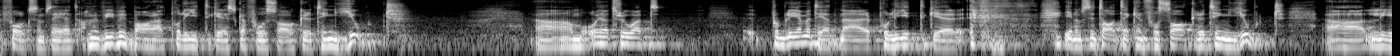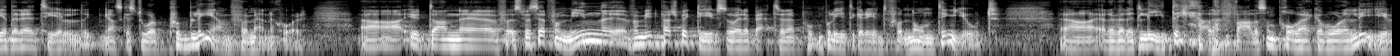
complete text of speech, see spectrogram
folk som säger att ah, men vi vill bara att politiker ska få saker och ting gjort. Um, och jag tror att problemet är att när politiker inom citattecken får saker och ting gjort uh, leder det till ganska stora problem för människor. Uh, utan uh, speciellt från, min, från mitt perspektiv så är det bättre när politiker inte får någonting gjort. eller väldigt lite i alla fall, som påverkar våra liv.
